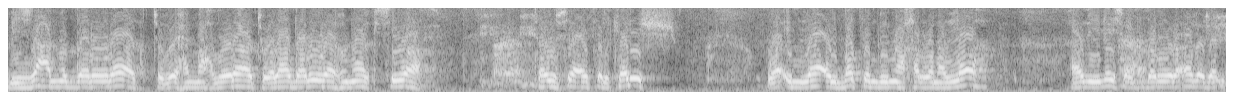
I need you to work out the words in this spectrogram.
بزعم الضرورات تبيح المحظورات ولا ضرورة هناك سوى. توسعة الكرش وإملاء البطن بما حرم الله هذه ليست ضرورة أبدا.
